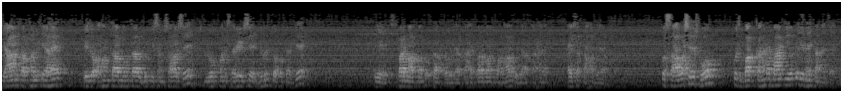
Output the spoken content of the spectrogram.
ज्ञान का फल क्या है? ये जो अहमता ममता रूपी संसार से, लोकमन शरीर से निवृत्त होकर के ये परमात्मा को प्राप्त हो जाता है, परमात्मा भाव हो जाता है, ऐसा कहा गया तो सावशेष हो, कुछ बात कहना बाकी हो तो ये नहीं कहना चाहिए।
